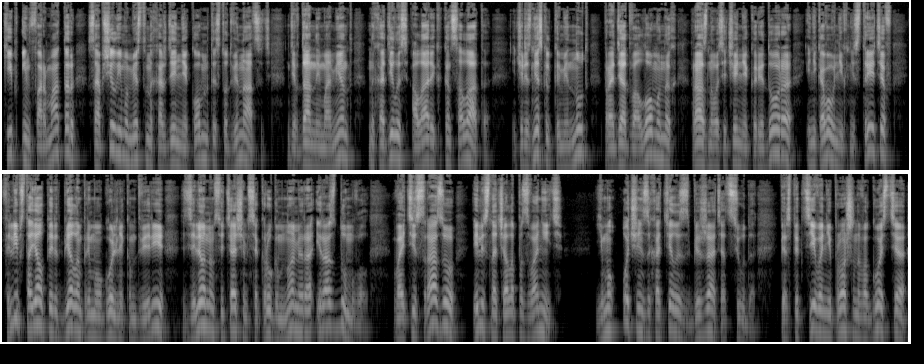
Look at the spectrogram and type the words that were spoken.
Кип-информатор сообщил ему местонахождение комнаты 112, где в данный момент находилась Аларика Консолата — и через несколько минут, пройдя два ломаных, разного сечения коридора и никого в них не встретив, Филипп стоял перед белым прямоугольником двери с зеленым светящимся кругом номера и раздумывал, войти сразу или сначала позвонить. Ему очень захотелось сбежать отсюда. Перспектива непрошенного гостя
